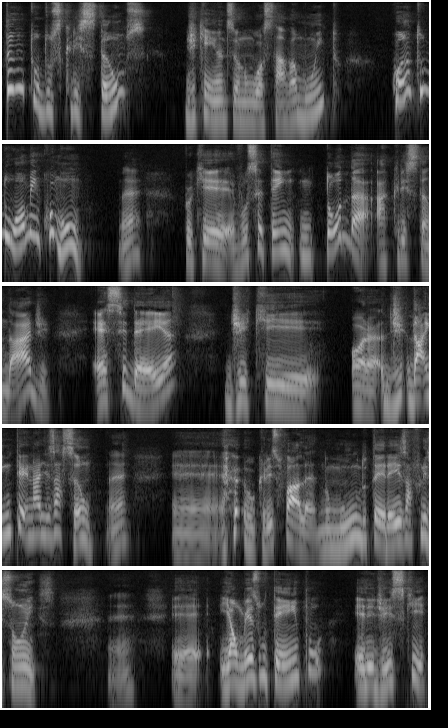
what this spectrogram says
tanto dos cristãos, de quem antes eu não gostava muito, quanto do homem comum. Né? Porque você tem em toda a cristandade essa ideia de que, ora, de, da internalização, né? É, o Cristo fala, no mundo tereis aflições, né? É, e ao mesmo tempo ele diz que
